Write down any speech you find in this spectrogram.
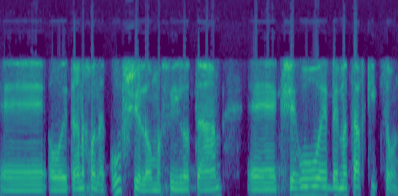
אה, או יותר נכון הגוף שלו מפעיל אותם, אה, כשהוא אה, במצב קיצון.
